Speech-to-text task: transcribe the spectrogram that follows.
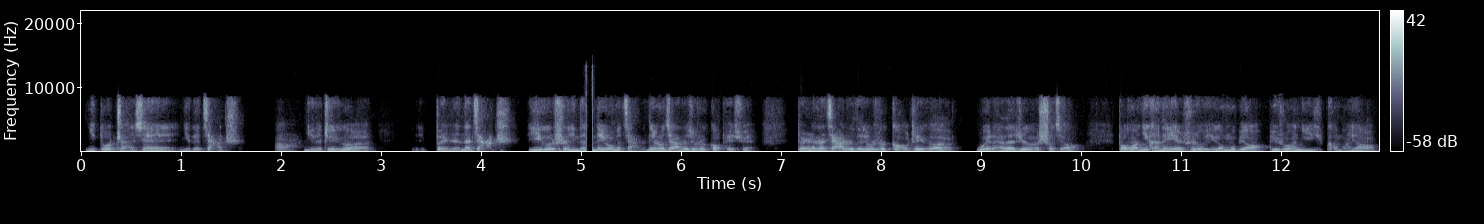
你多展现你的价值啊，你的这个本人的价值，一个是你的内容的价值，内容价值就是搞培训，本人的价值的就是搞这个未来的这个社交，包括你肯定也是有一个目标，比如说你可能要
